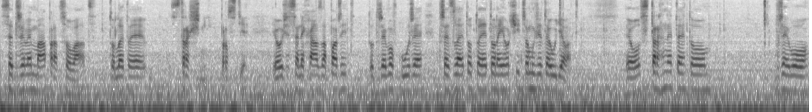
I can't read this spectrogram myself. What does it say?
se dřevem má pracovat. Tohle to je strašný prostě. Jo, že se nechá zapařit to dřevo v kůře přes léto, to je to nejhorší, co můžete udělat. Jo, strhnete to dřevo,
